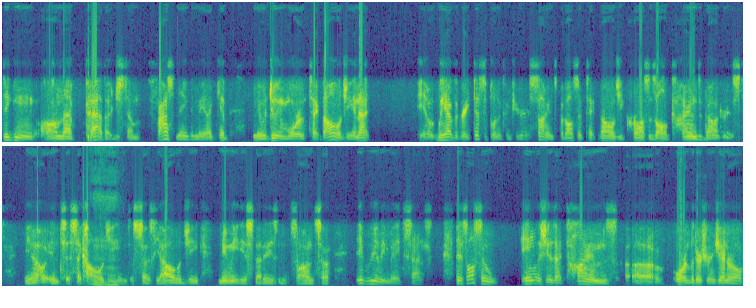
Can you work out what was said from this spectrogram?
digging on that path. It just sounded fascinating to me. I kept, you know, doing more of technology, and that, you know, we have the great discipline of computer science, but also technology crosses all kinds of boundaries. you know, into psychology, mm-hmm. into sociology, new media studies, and so on. So it really made sense. There's also English is at times, uh, or literature in general,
